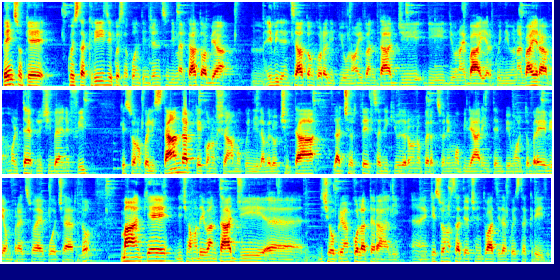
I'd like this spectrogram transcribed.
penso che questa crisi, questa contingenza di mercato abbia mh, evidenziato ancora di più no? i vantaggi di, di un iBuyer, quindi un iBuyer ha molteplici benefit che sono quelli standard che conosciamo, quindi la velocità, la certezza di chiudere un'operazione immobiliare in tempi molto brevi a un prezzo equo certo, ma anche diciamo, dei vantaggi, eh, dicevo prima, collaterali eh, che sono stati accentuati da questa crisi.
